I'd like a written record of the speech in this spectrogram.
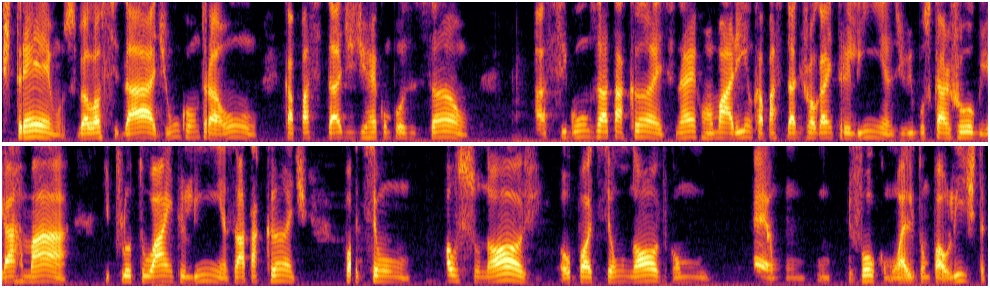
Extremos, velocidade, um contra um, capacidade de recomposição, a segundos atacantes, né? Romarinho, capacidade de jogar entre linhas, de vir buscar jogo, de armar, de flutuar entre linhas, atacante. Pode ser um falso 9, ou pode ser um 9 como é, um, um pivô como o Wellington Paulista,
